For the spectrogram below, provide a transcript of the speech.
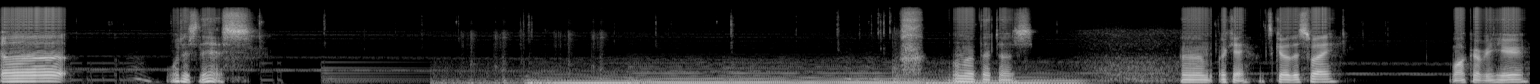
Uh... What is this? I don't know what that does. Um, okay, let's go this way. Walk over here.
